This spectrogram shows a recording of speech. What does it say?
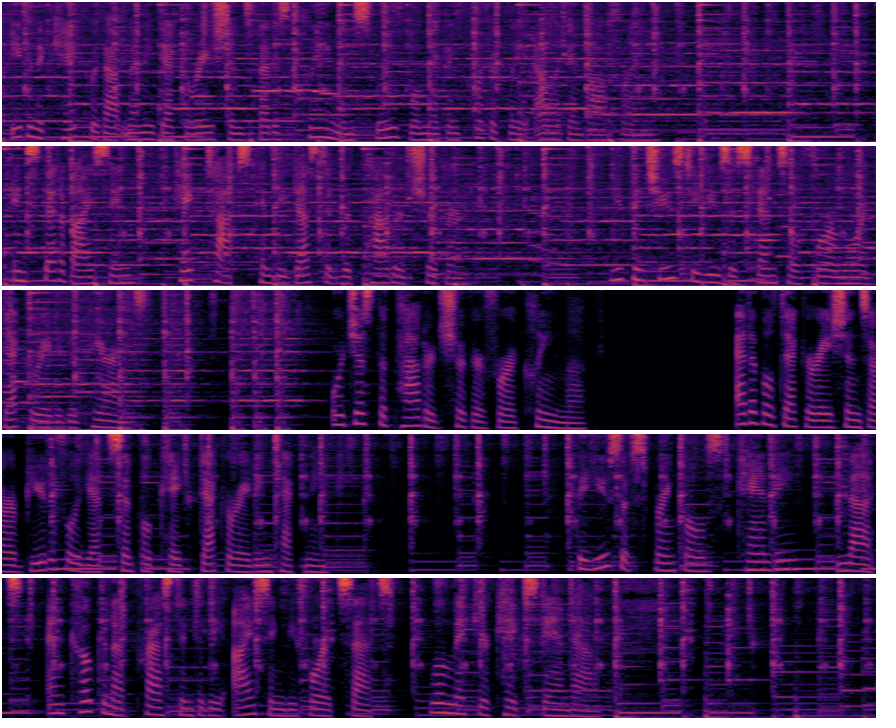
Even a cake without many decorations that is clean and smooth will make a perfectly elegant offering. Instead of icing, cake tops can be dusted with powdered sugar. You can choose to use a stencil for a more decorated appearance, or just the powdered sugar for a clean look. Edible decorations are a beautiful yet simple cake decorating technique. The use of sprinkles, candy, nuts, and coconut pressed into the icing before it sets will make your cake stand out.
